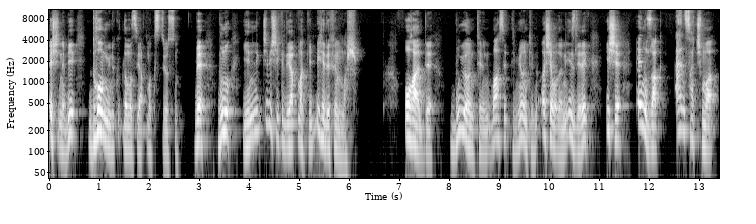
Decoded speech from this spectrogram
eşine bir doğum günü kutlaması yapmak istiyorsun ve bunu yenilikçi bir şekilde yapmak gibi bir hedefin var. O halde bu yöntemin, bahsettiğim yöntemin aşamalarını izleyerek işe en uzak, en saçma,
